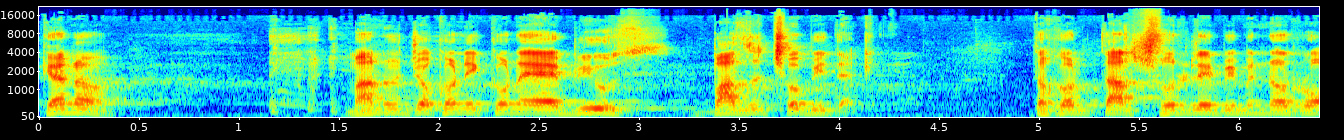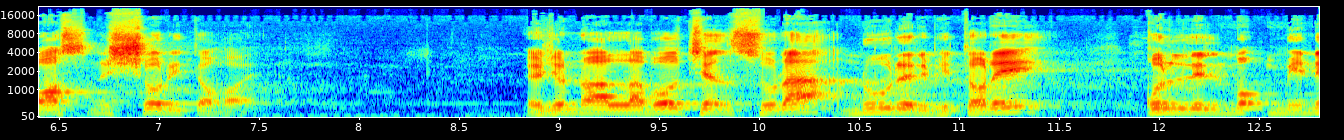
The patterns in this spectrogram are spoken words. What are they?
কেন? মানুষ যখনই কোনো অ্যাবিউজ বাজে ছবি দেখে, তখন তার শরীরে বিভিন্ন রস নিঃসরিত হয়। এজন্য আল্লাহ বলছেন, সুরা নূরের ভিতরে কুল্লিল মিন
